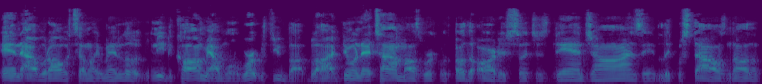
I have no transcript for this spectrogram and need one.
And I would always tell him like, man, look, you need to call me. I want to work with you, blah, blah. During that time, I was working with other artists such as Dan Johns and Liquid Styles and all them.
